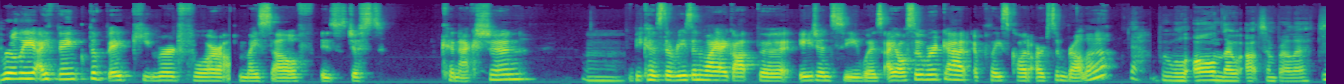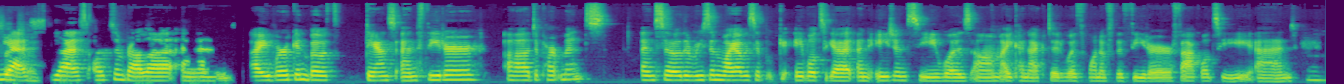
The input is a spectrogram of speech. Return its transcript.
really i think the big keyword for myself is just connection Mm, because the reason why i got the agency was i also work at a place called arts umbrella. Yeah we will all know arts umbrella yes yes arts umbrella and i work in both dance and theater uh, departments and so the reason why i was able to get an agency was um, i connected with one of the theater faculty and Mm.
